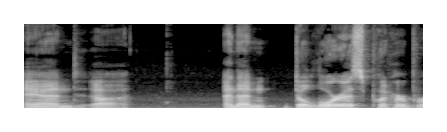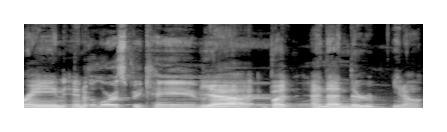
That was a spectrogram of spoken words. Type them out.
and uh and then Dolores put her brain in Dolores became Yeah, her- but and then they're you know,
